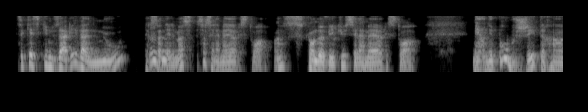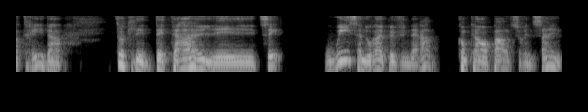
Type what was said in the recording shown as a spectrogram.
C'est qu'est-ce qui nous arrive à nous personnellement, mm-hmm. ça c'est la meilleure histoire. Hein. Ce qu'on a vécu, c'est la meilleure histoire. Mais on n'est pas obligé de rentrer dans tous les détails et, tu sais, oui, ça nous rend un peu vulnérables, comme quand on parle sur une scène,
